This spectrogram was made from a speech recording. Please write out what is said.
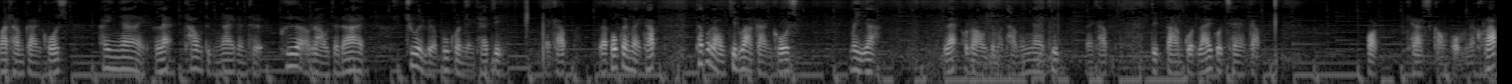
มาทำการโค้ชให้ง่ายและเข้าถึงง่ายกันเถอะ เพื่อเราจะได้ ช่วยเหลือผู้คนอย่างแท้จริงนะครับ และพบกันใหม่ครับ ถ้าพวกเราคิดว่าการโค้ชไม่ยาก และเราจะมาทำให้ง่ายขึ้นนะครับ ติดตามกดไลค์กดแชร์กับพอดแคสต์ของผมนะครับ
